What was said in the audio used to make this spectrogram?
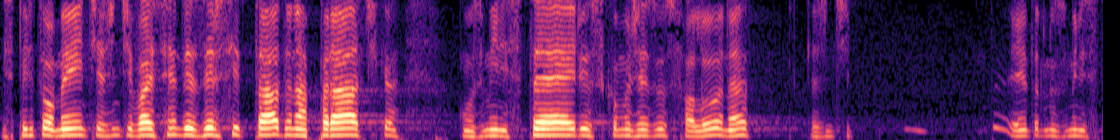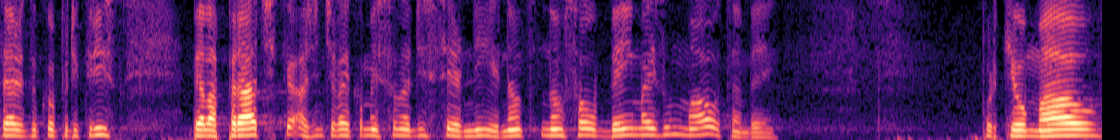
espiritualmente, a gente vai sendo exercitado na prática, com os ministérios, como Jesus falou, né? Que a gente entra nos ministérios do corpo de Cristo, pela prática a gente vai começando a discernir não, não só o bem, mas o mal também. Porque o mal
